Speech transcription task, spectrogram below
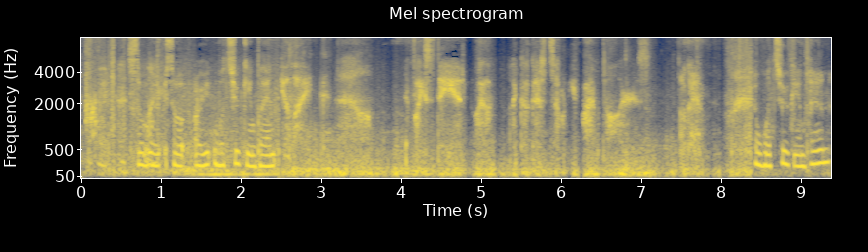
Okay. So wait. So are you? What's your game plan? You're like, if I stay in, I, I could get seventy-five dollars. Okay. So what's your game plan?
